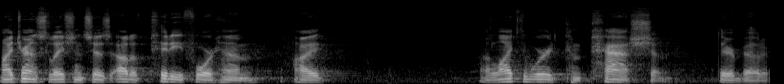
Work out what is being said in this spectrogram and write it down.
My translation says, out of pity for him. I, I like the word compassion there better.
